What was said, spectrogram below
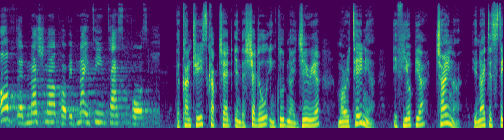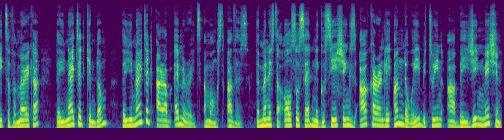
of the National COVID 19 Task Force. The countries captured in the schedule include Nigeria, Mauritania, Ethiopia, China, United States of America, the United Kingdom, the United Arab Emirates, amongst others. The minister also said negotiations are currently underway between our Beijing mission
